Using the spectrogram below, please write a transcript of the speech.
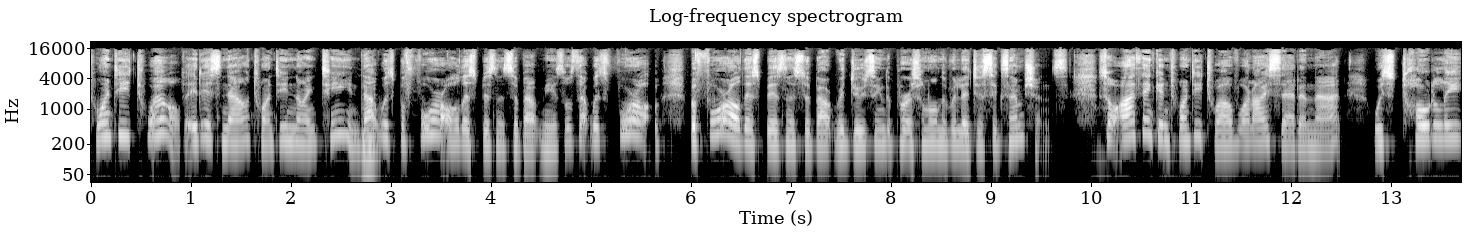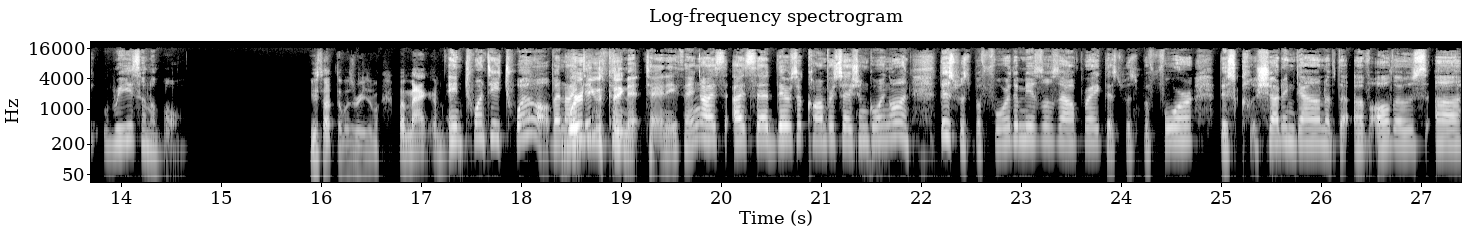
2012. It is now 2019. That Mm-hmm. was before all this business about measles. That was for all, before all this business about reducing the personal and the religious exemptions. So I think in 2012, what I said in that was totally reasonable. You thought that was reasonable, but Mac, in 2012, and I didn't think- commit to anything. I, I said there's a conversation going on. This was before the measles outbreak. This was before this shutting down of the of all those uh,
